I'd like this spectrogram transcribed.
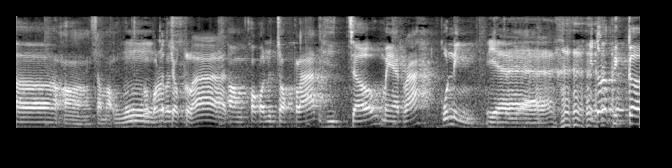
eh, eh, sama ungu kokonut coklat. eh, kokonut coklat hijau merah kuning Iya. itu lebih ke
